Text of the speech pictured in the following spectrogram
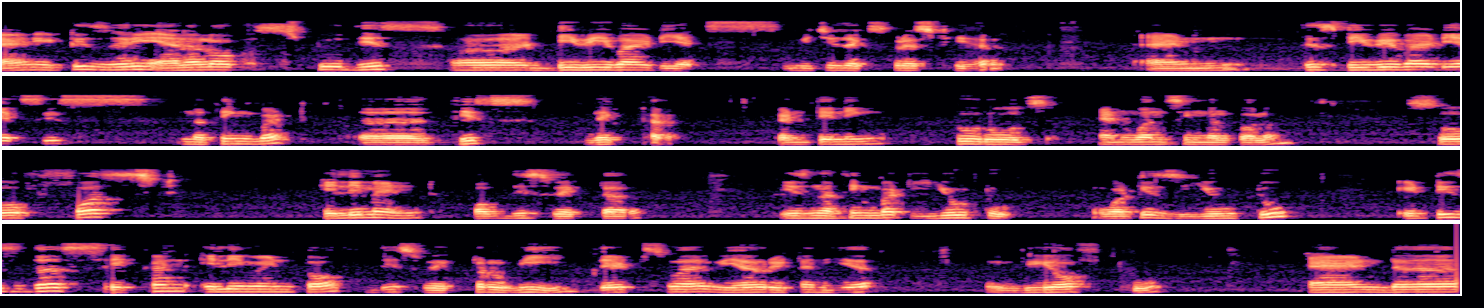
and it is very analogous to this uh, dv by dx which is expressed here. And this dv by dx is nothing but uh, this vector containing two rows and one single column. So first element of this vector is nothing but u2 what is u2 it is the second element of this vector v. That's why we have written here v of 2 and uh,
